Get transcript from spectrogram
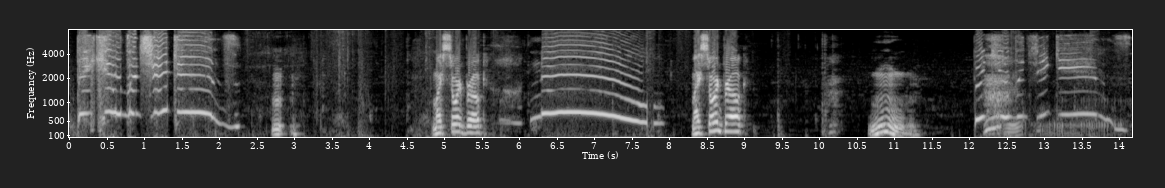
They killed the chickens! Mm. My sword broke. No! My sword broke. Mmm. They killed the chickens!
